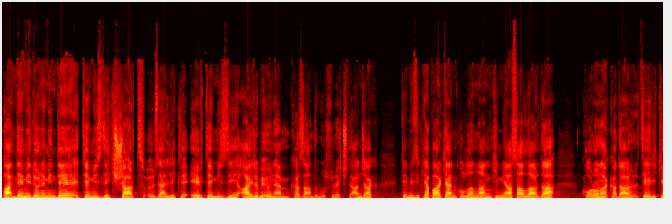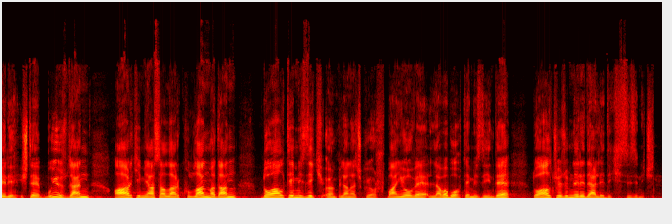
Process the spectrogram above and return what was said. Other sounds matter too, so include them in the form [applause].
Pandemi döneminde temizlik şart. Özellikle ev temizliği ayrı bir önem kazandı bu süreçte. Ancak temizlik yaparken kullanılan kimyasallar da korona kadar tehlikeli. İşte bu yüzden ağır kimyasallar kullanmadan doğal temizlik ön plana çıkıyor. Banyo ve lavabo temizliğinde doğal çözümleri derledik sizin için.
